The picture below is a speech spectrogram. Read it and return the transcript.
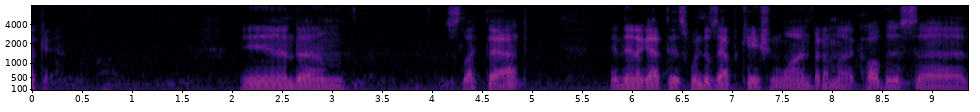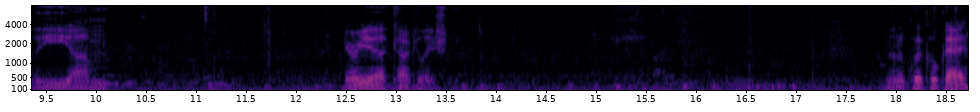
Okay. And, um, select that. And then I got this Windows Application 1, but I'm going to call this, uh, the, um, area calculation. And then I'll click OK.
